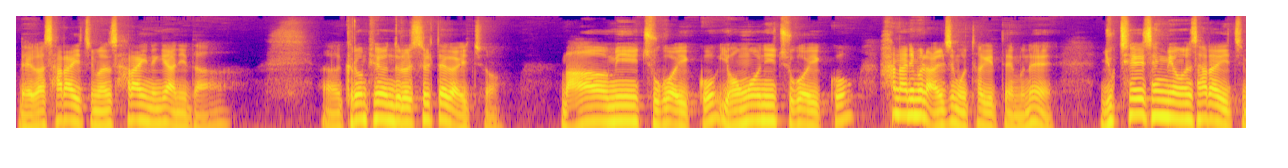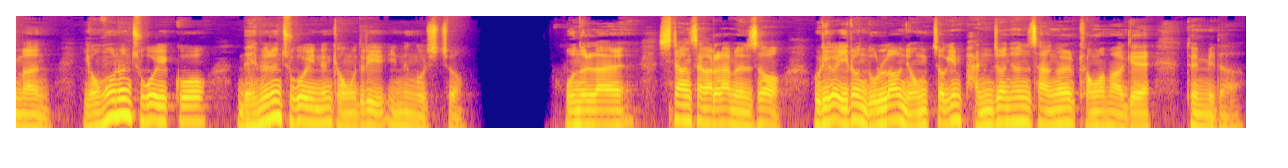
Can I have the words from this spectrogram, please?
내가 살아있지만 살아있는 게 아니다. 어, 그런 표현들을 쓸 때가 있죠. 마음이 죽어 있고 영혼이 죽어 있고 하나님을 알지 못하기 때문에 육체의 생명은 살아 있지만 영혼은 죽어 있고 내면은 죽어 있는 경우들이 있는 것이죠. 오늘날 신앙생활을 하면서 우리가 이런 놀라운 영적인 반전 현상을 경험하게 됩니다.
